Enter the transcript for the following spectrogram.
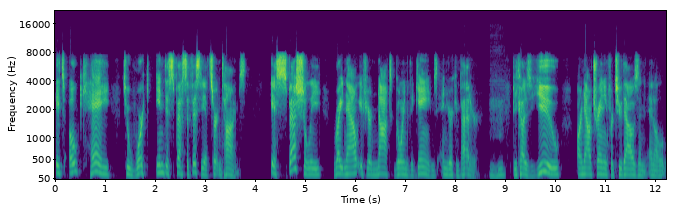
It's okay to work into specificity at certain times, especially right now if you're not going to the games and you're a competitor, mm-hmm. because you are now training for 2000 and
